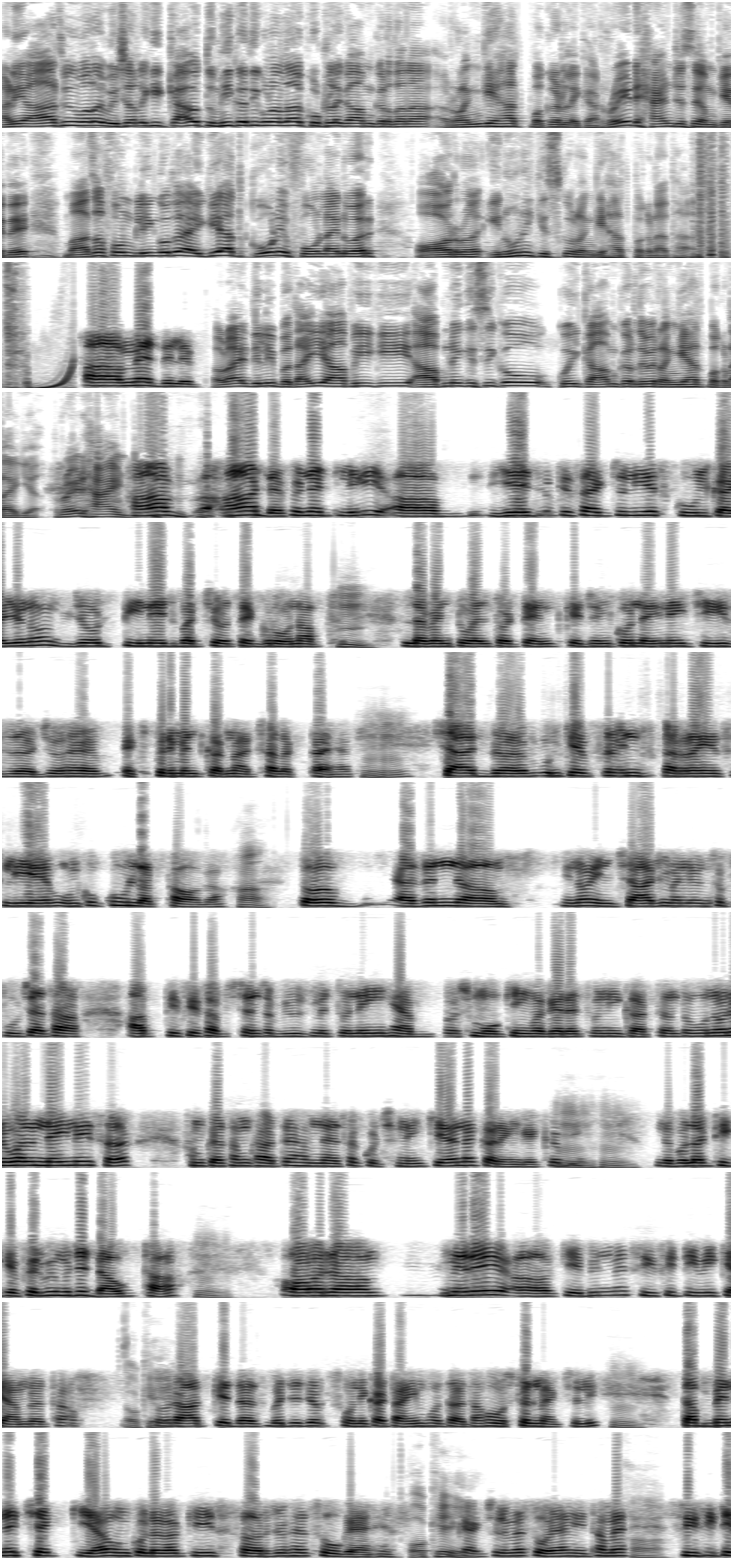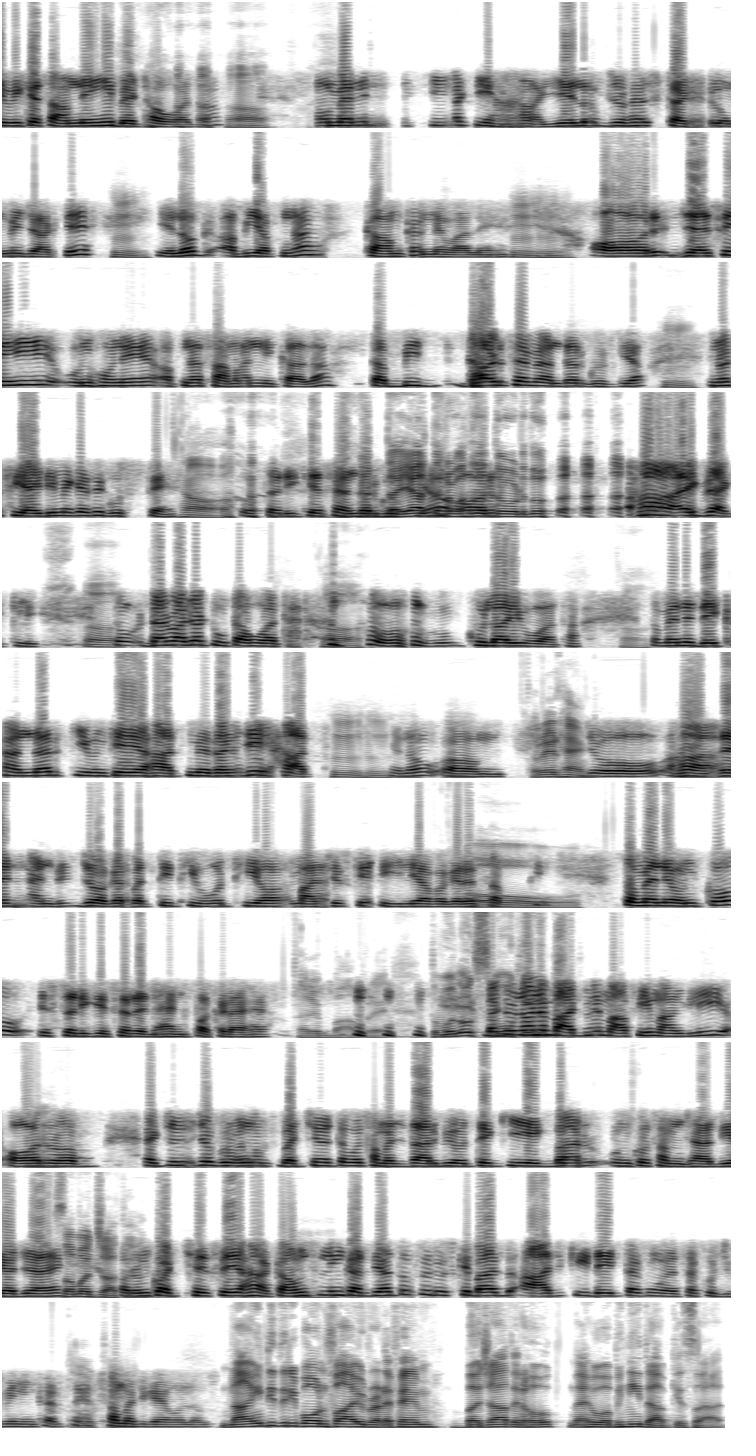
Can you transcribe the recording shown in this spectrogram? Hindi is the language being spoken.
आणि आज मी तुम्हाला विचारलं की काय तुम्ही कधी कोणाला कुठलं काम करताना रंगे हात पकडले का? रेड हँड जैसे हम कहते माझा फ़ोन ब्लिंक होतो ऐकूयात कोण आहे फ़ोन लाईनवर और इन्होंने किसको रंगे हाथ पकड़ा था? मैं दिलीप। राइट दिलीप बताइए आप ही कि आपने किसी को कोई काम करते हुए रंगे हाथ पकड़ा गया रेड हैंड हाँ हाँ डेफिनेटली ये जो किस्सा एक्चुअली ये स्कूल का यू नो जो टीनेज बच्चे होते हैं ग्रोन अप इलेवन ट्वेल्थ और टेंथ के जिनको नई नई चीज़ जो है एक्सपेरिमेंट करना अच्छा लगता है। हम्म, शायद उनके फ्रेंड्स कर रहे हैं इसलिए उनको कूल लगता होगा। हाँ। तो as an you know incharge मैंने उनसे पूछा था आप किसी सब्सटेंस अब्यूज में तो नहीं है आप स्मोकिंग वगैरह तो नहीं करते हो तो उन्होंने बोला नहीं नहीं सर हम कसम खाते हैं हमने ऐसा कुछ नहीं किया ना करेंगे कभी। हम्म, हम्म, मैंने बोला ठीक है फिर भी मुझे डाउट था। हम्म, और अ, मेरे केबिन में सीसीटीवी कैमरा था। ओके तो रात के दस बजे जब सोने का टाइम होता था हॉस्टल में एक्चुअली हम्म, तब मैंने चेक किया उनको लगा कि सर जो है सो गए हैं। ओके एक्चुअली मैं सोया नहीं था मैं हाँ। सीसीटीवी के सामने ही बैठा हुआ था। हाँ। तो मैंने किया कि हाँ ये लोग जो है स्टडी रूम में जाके हम्म, ये लोग अभी अपना काम करने वाले हैं। हम्म, हम्म, और जैसे ही उन्होंने अपना सामान निकाला तब भी धड़ से मैं अंदर घुस गया। यू नो सीआईडी में कैसे घुसते हैं? हाँ। उस तरीके से अंदर घुस गया और तोड़ दो। हाँ एग्जैक्टली exactly. हाँ। तो दरवाज़ा टूटा हुआ था हाँ। तो खुला ही हुआ था। हाँ। तो मैंने देखा अंदर कि उनके हाथ में रंगे हाथ hmm, hmm, you know red hand जो हाँ रेड हैंड जो अगरबत्ती थी वो थी और माचिस की तीलियाँ वगैरह सब थी। तो मैंने उनको इस तरीके से रेड हैंड पकड़ा है। अरे बाप रे। तो वो लोग बट उन्होंने बाद में माफ़ी मांग ली और एक्चुअली जो ग्रोन अप बच्चे होते हैं वो समझदार भी होते हैं कि एक बार उनको समझा दिया जाए समझ जाते और उनको अच्छे से हाँ काउंसलिंग कर दिया तो फिर उसके बाद आज की डेट तक वो ऐसा कुछ भी नहीं करते। समझ गए वो लोग। 93.5 रेड एफएम बजाते रहो। मैं हूँ अभिनीत आपके साथ।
